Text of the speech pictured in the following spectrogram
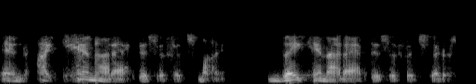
And I cannot act as if it's mine. They cannot act as if it's theirs.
